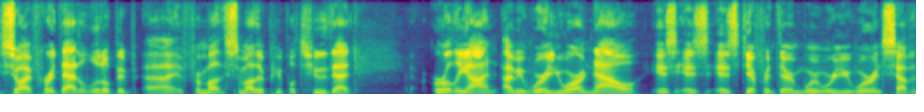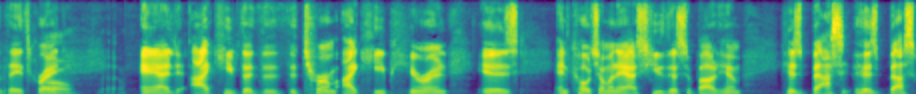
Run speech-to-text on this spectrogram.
so I've heard that a little bit uh, from other, some other people too. That early on, I mean, where you are now is is is different than where, where you were in seventh, eighth grade. Oh, And I keep the, the the term I keep hearing is, and coach, I'm going to ask you this about him. His bas- his best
